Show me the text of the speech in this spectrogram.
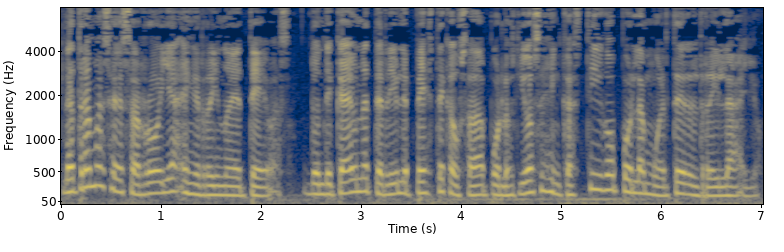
La trama se desarrolla en el reino de Tebas, donde cae una terrible peste causada por los dioses en castigo por la muerte del rey Layo.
